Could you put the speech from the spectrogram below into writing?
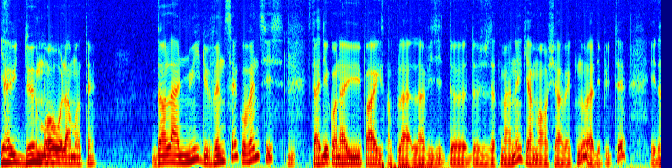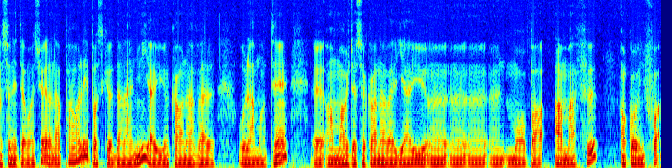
il y a eu deux morts au Lamentin dans la nuit du 25 au 26. Hmm. C'est-à-dire qu'on a eu, par exemple, la, visite de, Josette Manin qui a marché avec nous, la députée, et dans son intervention, elle en a parlé parce que dans la nuit, il y a eu un carnaval au Lamentin. Euh, en marge de ce carnaval, il y a eu un, mort par arme à feu, encore une fois.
